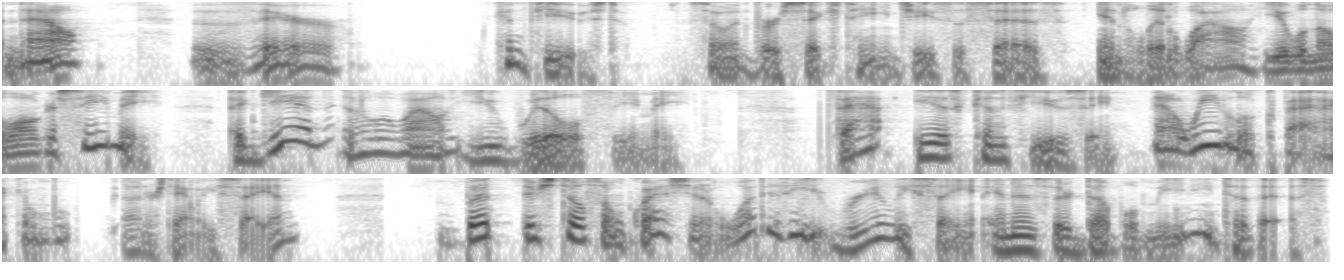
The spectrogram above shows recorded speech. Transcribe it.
And now they're confused. So in verse 16, Jesus says, In a little while you will no longer see me. Again, in a little while you will see me. That is confusing. Now we look back and understand what he's saying. But there's still some question. What is he really saying? And is there double meaning to this?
